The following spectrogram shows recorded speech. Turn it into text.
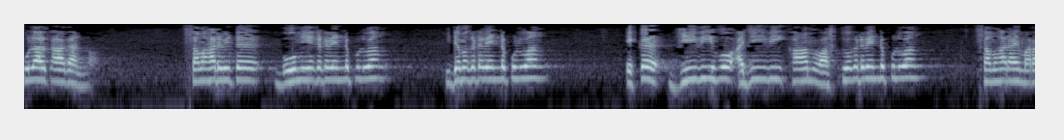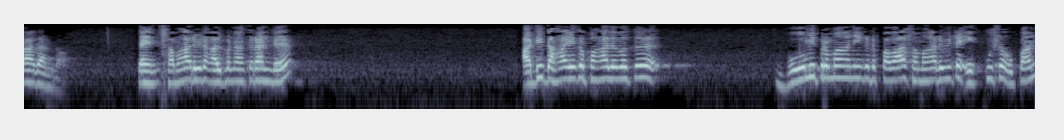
කුලල් කා ගන්නවා. සමහර විට භූමියකට වෙන්න පුළුවන් ඉඩමකට වෙන්න පුළුවන් එක ජීවී හෝ අජීවී කාම වස්තුවකට වෙන්න පුළුවන් සමහර අය මරා ගන්නවා. දැන් සමහර විට කල්පනා කරන්ඩ අඩි 10ක 15ක භූමි ප්‍රමාණයකට පවා සමහර විට එක්කුස උපන්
